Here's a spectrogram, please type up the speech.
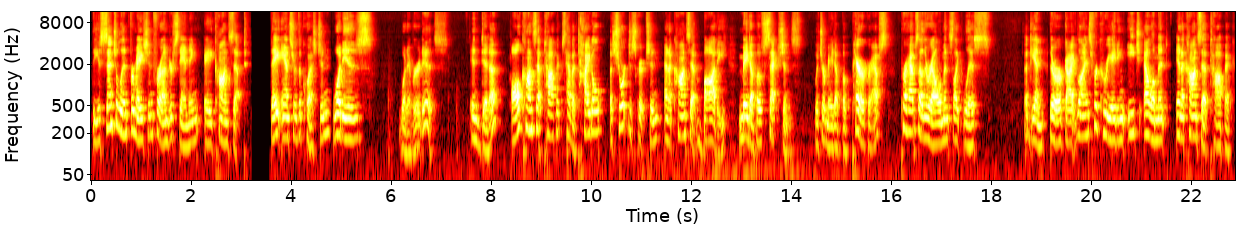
the essential information for understanding a concept. They answer the question, what is whatever it is? In DITA, all concept topics have a title, a short description, and a concept body made up of sections, which are made up of paragraphs, perhaps other elements like lists, Again, there are guidelines for creating each element in a concept topic.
